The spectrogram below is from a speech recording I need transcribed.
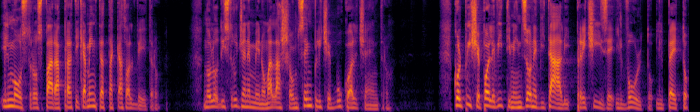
Il mostro spara praticamente attaccato al vetro. Non lo distrugge nemmeno, ma lascia un semplice buco al centro. Colpisce poi le vittime in zone vitali, precise, il volto, il petto,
